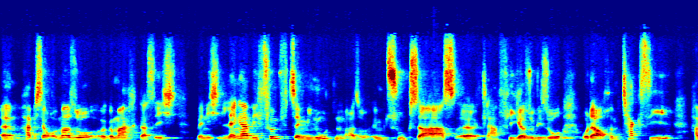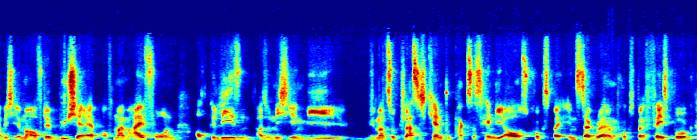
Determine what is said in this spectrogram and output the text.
ähm, habe ich es auch immer so äh, gemacht, dass ich, wenn ich länger wie 15 Minuten, also im Zug saß, äh, klar, Flieger sowieso, oder auch im Taxi, habe ich immer auf der Bücher-App auf meinem iPhone auch gelesen. Also nicht irgendwie, wie man es so klassisch kennt, du packst das Handy aus, guckst bei Instagram, guckst bei Facebook,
